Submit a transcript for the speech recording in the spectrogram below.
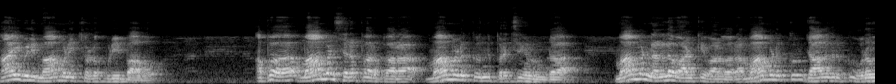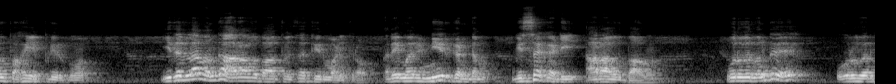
தாய் வழி மாமனை சொல்லக்கூடிய பாவம். அப்போ மாமன் சிறப்பாக இருப்பாரா? மாமனுக்கு வந்து பிரச்சனைகள் உண்டா? மாமன் நல்ல வாழ்க்கை வாழ்வாரா? மாமனுக்கும் ஜாதகருக்கும் உறவு பகை எப்படி இருக்கும்? இதெல்லாம் வந்து ஆறாவது பாவத்தை வச்சு தான் தீர்மானிக்கிறோம். அதே மாதிரி நீர்கண்டம் விசகடி ஆறாவது பாவம். ஒருவர் வந்து ஒருவர்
